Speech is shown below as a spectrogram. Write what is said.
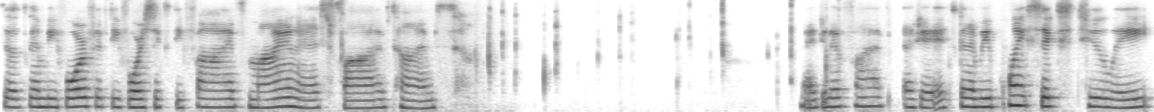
so it's gonna be 454.65 minus five times negative five. Okay, it's gonna be 0.628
